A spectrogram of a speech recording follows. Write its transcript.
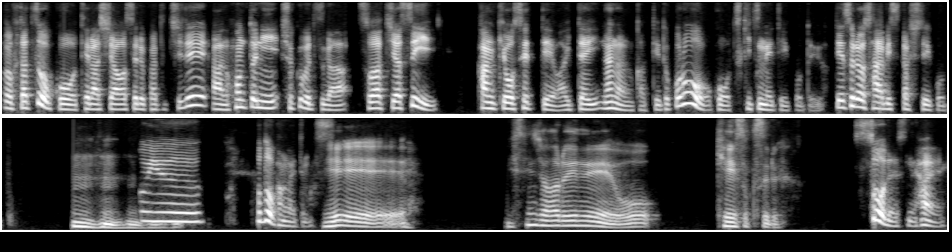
その2つをこう照らし合わせる形で、あの本当に植物が育ちやすい環境設定は一体何なのかっていうところをこう突き詰めていこうという。で、それをサービス化していこうと。うんうんうん、そういうことを考えてます。ええー。メッセンジャー RNA を計測する。そうですね。はい。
